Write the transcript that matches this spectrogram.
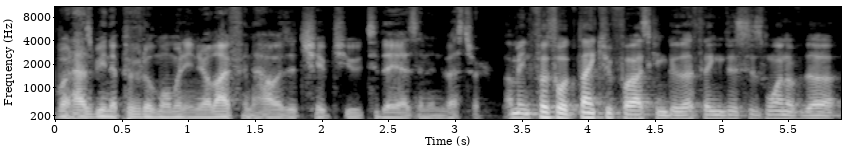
what has been a pivotal moment in your life and how has it shaped you today as an investor? I mean first of all thank you for asking because i think this is one of the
